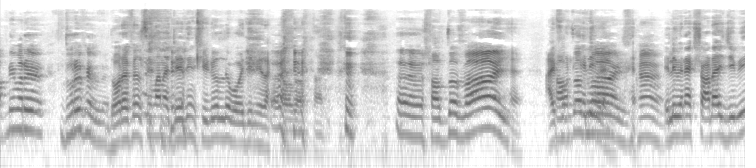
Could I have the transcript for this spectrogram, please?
আপনি আমারে ধরে ফেললেন। ধরে ফেলছি মানে যেদিন শিডিউল দেবো ওই দিনই রাখতে হবে আপনার। সাজ্জাদ ভাই। হ্যাঁ আইফোন ইলেভেন হ্যাঁ। একশো আড়াই জিবি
